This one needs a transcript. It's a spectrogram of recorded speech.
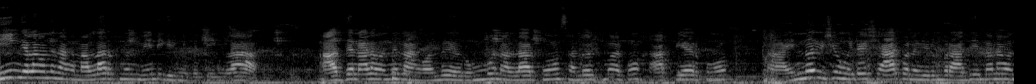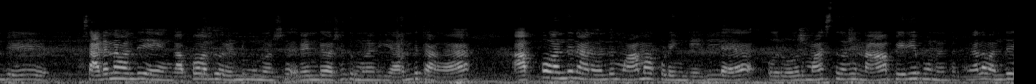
நீங்களாம் வந்து நாங்கள் நல்லா இருக்கணும்னு வேண்டிக்கிறீங்க பார்த்தீங்களா? அதனால் வந்து நாங்கள் வந்து ரொம்ப நல்லா இருப்போம் சந்தோஷமாக இருப்போம் ஹாப்பியாக இருப்போம் இன்னொரு விஷயம் உங்கள்கிட்ட ஷேர் பண்ண விரும்புகிறேன் அது என்னன்னா வந்து சடனாக வந்து எங்கள் அப்பா வந்து ஒரு ரெண்டு மூணு வருஷம் ரெண்டு வருஷத்துக்கு முன்னாடி இறந்துட்டாங்க. அப்போ வந்து நான் வந்து மாமா கூட இங்கே இல்லை. ஒரு ஒரு மாதத்துக்கு வந்து நான் பெரிய பொண்ணுன்றதுனால வந்து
